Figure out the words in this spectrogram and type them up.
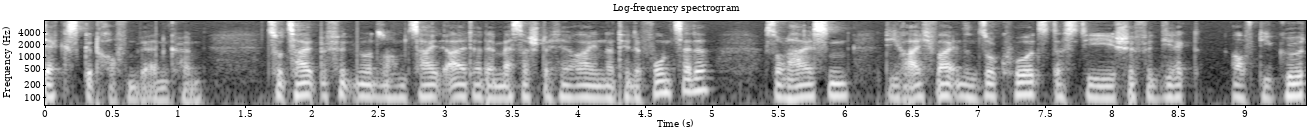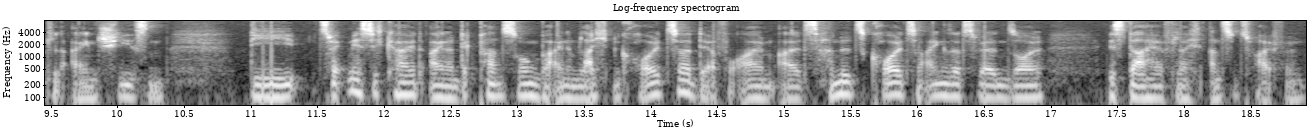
Decks getroffen werden können. Zurzeit befinden wir uns noch im Zeitalter der Messerstecherei in der Telefonzelle. Soll heißen, die Reichweiten sind so kurz, dass die Schiffe direkt auf die Gürtel einschießen. Die Zweckmäßigkeit einer Deckpanzerung bei einem leichten Kreuzer, der vor allem als Handelskreuzer eingesetzt werden soll, ist daher vielleicht anzuzweifeln.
